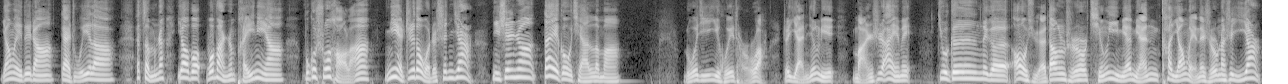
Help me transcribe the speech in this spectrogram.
杨伟队长改主意了？哎，怎么着？要不我晚上陪你呀？不过说好了啊，你也知道我这身价，你身上带够钱了吗？罗辑一回头啊，这眼睛里满是暧昧，就跟那个傲雪当时候情意绵绵看杨伟那时候那是一样，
